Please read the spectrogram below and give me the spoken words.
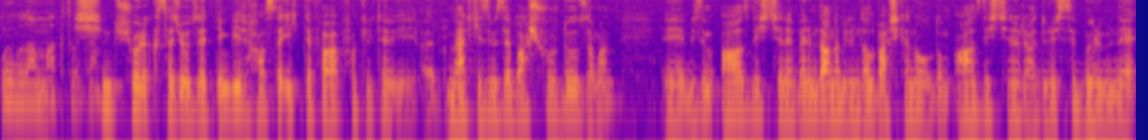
uygulanmakta hocam? Şimdi şöyle kısaca özetleyeyim. Bir hasta ilk defa fakülte e, merkezimize başvurduğu zaman e, bizim ağız diş çene, benim de ana bilim dalı başkanı olduğum ağız diş çene radyolojisi bölümüne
